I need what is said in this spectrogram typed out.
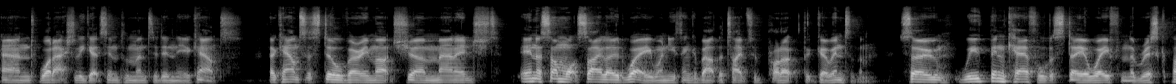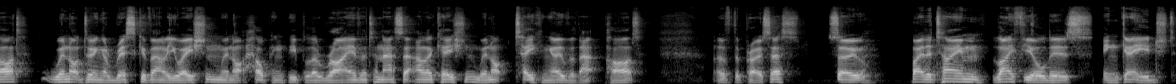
and what actually gets implemented in the accounts. Accounts are still very much um, managed in a somewhat siloed way when you think about the types of product that go into them. So we've been careful to stay away from the risk part. We're not doing a risk evaluation. We're not helping people arrive at an asset allocation. We're not taking over that part. of the process. So by the time LifeYield is engaged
